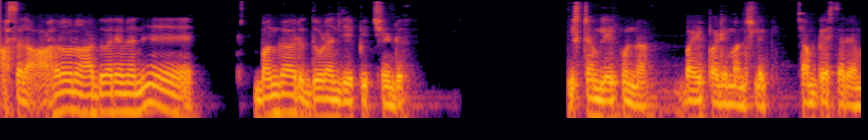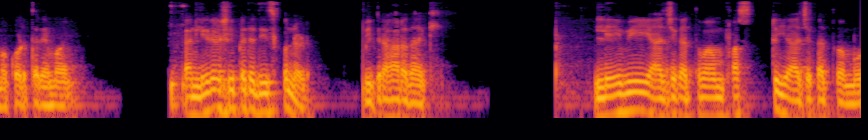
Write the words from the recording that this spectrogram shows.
అసలు అహరోను ఆధ్వర్యంలోనే బంగారు దూడని చేపించిండు. ఇష్టం లేకున్నా భయపడి మనుషులకి చంపేస్తారేమో కొడతారేమో అని. కానీ లీడర్షిప్ అయితే తీసుకున్నాడు విగ్రహారాధనకి. లేవి యాజకత్వం ఫస్ట్ యాజకత్వము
